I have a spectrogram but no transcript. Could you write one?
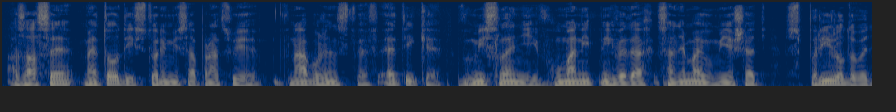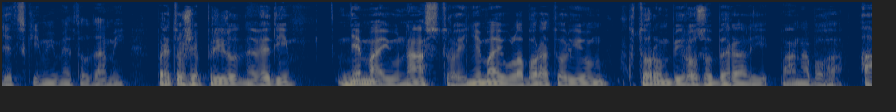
A zase metódy, s ktorými sa pracuje v náboženstve, v etike, v myslení, v humanitných vedách, sa nemajú miešať s prírodovedeckými metódami, pretože prírodné vedy nemajú nástroj, nemajú laboratórium, v ktorom by rozoberali Pána Boha. A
